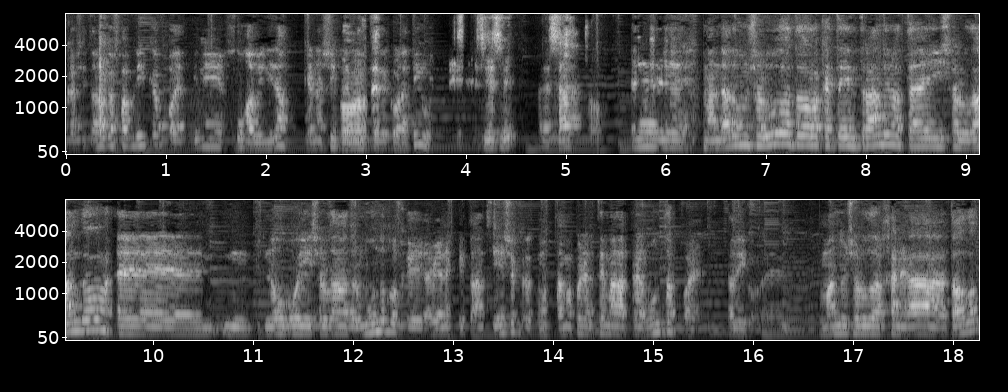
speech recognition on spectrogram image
casi todo lo que fabrica pues tiene jugabilidad, que no es simplemente decorativo. Sí, sí, exacto. Eh, mandaros un saludo a todos los que estéis entrando y nos estáis saludando. Eh, no voy saludando a todo el mundo porque habían escrito antes eso, pero como estamos con el tema de las preguntas, pues te digo, eh, mando un saludo al general a todos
